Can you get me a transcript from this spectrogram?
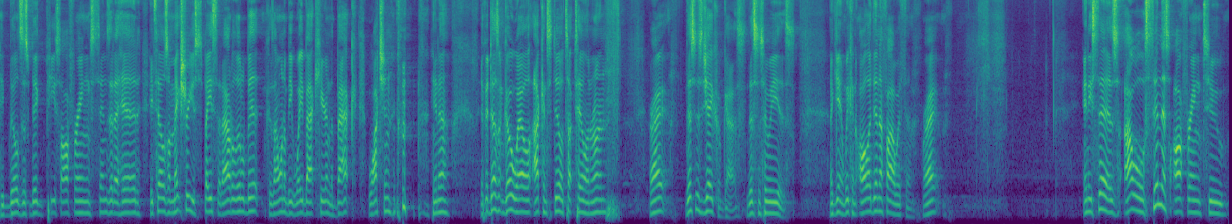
He builds this big peace offering, sends it ahead. He tells them, make sure you space it out a little bit because I want to be way back here in the back watching. you know, if it doesn't go well, I can still tuck tail and run right? This is Jacob, guys. This is who he is. Again, we can all identify with him, right? And he says, I will send this offering to,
